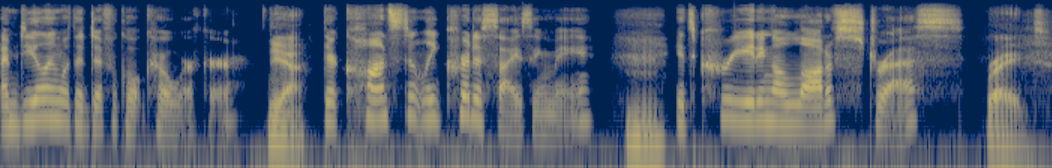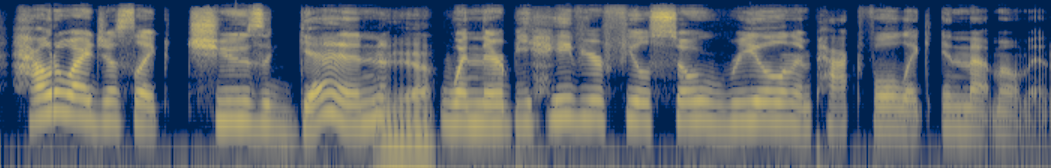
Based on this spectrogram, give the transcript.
I'm dealing with a difficult coworker. Yeah. They're constantly criticizing me. Hmm. It's creating a lot of stress. Right. How do I just like choose again Yeah. when their behavior feels so real and impactful, like in that moment?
